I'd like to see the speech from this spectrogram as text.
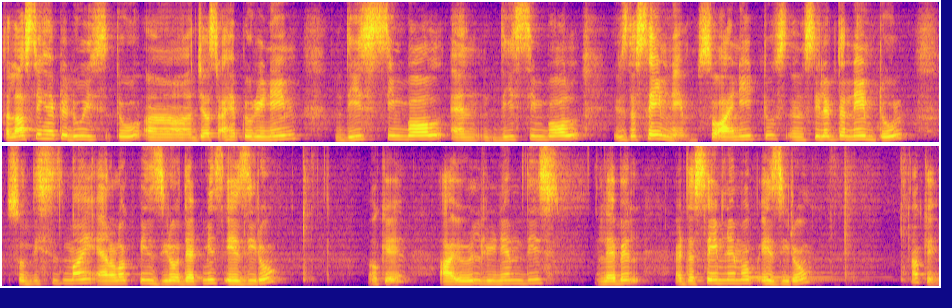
the last thing I have to do is to uh, just I have to rename this symbol and this symbol is the same name. So I need to uh, select the name tool. So this is my analog pin 0 that means A0 okay I will rename this label at the same name of A0 okay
